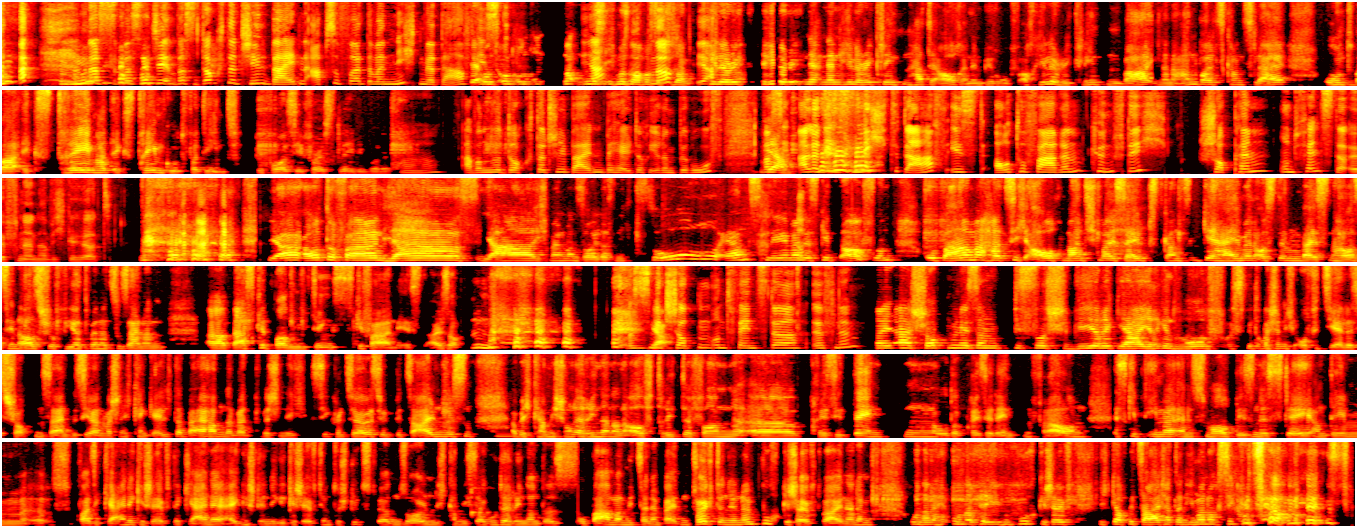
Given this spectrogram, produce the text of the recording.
Mhm. was, was, was Dr. Jill Biden ab sofort aber nicht mehr darf, ja, ist... Und, und, und, und ja? ich muss noch was dazu sagen. Ja. Hillary, Hillary, nein, Hillary Clinton hatte auch einen Beruf. Auch Hillary Clinton war in einer Anwaltskanzlei und war extrem, hat extrem gut verdient, bevor sie First Lady wurde. Aha. Aber nur Dr. Jill Biden behält auch ihren Beruf. Was sie allerdings nicht darf, ist Autofahren künftig, shoppen und Fenster öffnen, habe ich gehört. ja, Autofahren, ja, ja, ich meine, man soll das nicht so ernst nehmen. Es gibt auch von Obama hat sich auch manchmal selbst ganz im Geheimen aus dem Weißen Haus hinaus chauffiert, wenn er zu seinen äh, Basketball-Meetings gefahren ist. Also Was ist mit ja. Shoppen und Fenster öffnen? Naja, Shoppen ist ein bisschen schwierig. Ja, irgendwo, es wird wahrscheinlich offizielles Shoppen sein, sie werden wahrscheinlich kein Geld dabei haben, da wird wahrscheinlich Secret Service wird bezahlen müssen. Mhm. Aber ich kann mich schon erinnern an Auftritte von äh, Präsidenten oder Präsidentenfrauen. Es gibt immer einen Small Business Day, an dem äh, quasi kleine Geschäfte, kleine eigenständige Geschäfte unterstützt werden sollen. Ich kann mich sehr gut erinnern, dass Obama mit seinen beiden Töchtern in einem Buchgeschäft war, in einem unabhängigen Buchgeschäft. Ich glaube, bezahlt hat dann immer noch Secret Service.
